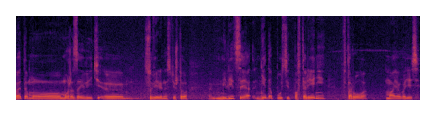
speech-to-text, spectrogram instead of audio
Поэтому можно заявить с уверенностью, что милиция не допустит повторений 2 мая в Одессе.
